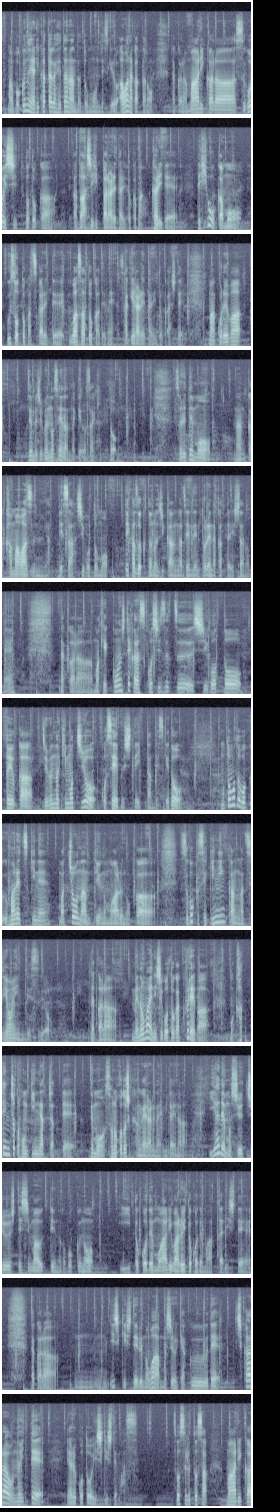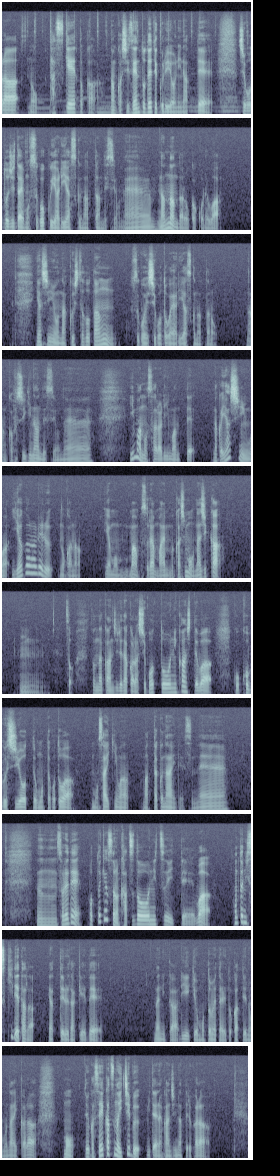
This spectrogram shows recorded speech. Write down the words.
まあ僕のやり方が下手なんだと思うんですけど合わなかったの。だから周りからすごい嫉妬とかあと足引っ張られたりとかばっかりでで評価も嘘とかつかれて噂とかでね下げられたりとかしてまあこれは全部自分のせいなんだけどさきっと。それでもなんか構わずにやってさ仕事も。で家族との時間が全然取れなかったりしたのね。だから、まあ、結婚してから少しずつ仕事というか自分の気持ちをこうセーブしていったんですけどもともと僕生まれつきね、まあ、長男っていうのもあるのかすごく責任感が強いんですよ。だから目の前に仕事が来ればもう勝手にちょっと本気になっちゃってでもそのことしか考えられないみたいな。嫌でも集中してしまうっていうのが僕のいいとこでもあり悪いとこでもあったりして。だからうん意識してるのはむしろ逆で力を抜いてやることを意識してます。そうするとさ周りからの助けとかなんか自然と出てくるようになって仕事自体もすごくやりやすくなったんですよね。何なんだろうかこれは。野心をなくした途端すごい仕事がやりやすくなったの。なんか不思議なんですよね。今のサラリーマンってなんか野心は嫌がられるのかな。いやもうまあそれは前昔も同じか。うんそう。そんな感じでだから仕事に関してはこう鼓舞しようって思ったことはもう最近は全くないですね。うんそれでポッドキャストの活動については本当に好きでただやってるだけで何か利益を求めたりとかっていうのもないからもうというか生活の一部みたいな感じになってるから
